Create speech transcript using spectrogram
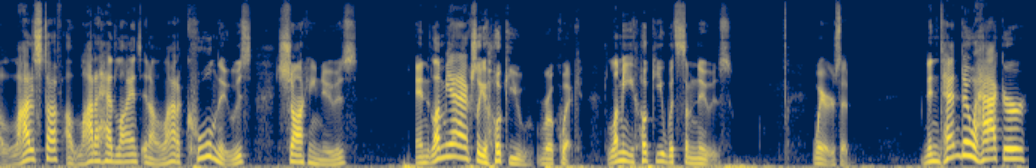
a lot of stuff, a lot of headlines, and a lot of cool news, shocking news. And let me actually hook you real quick. Let me hook you with some news. Where is it? Nintendo hacker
